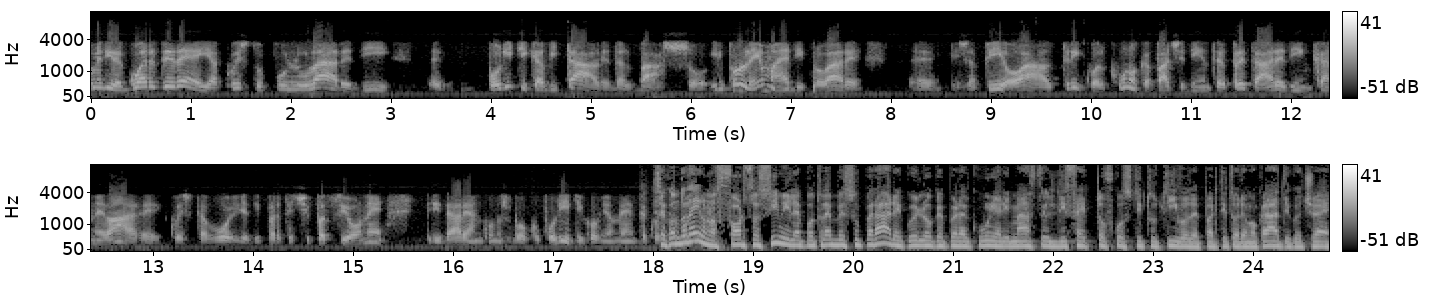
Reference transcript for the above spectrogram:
come dire, guarderei a questo pullulare di eh, politica vitale dal basso, il problema è di trovare eh, Pisapì o altri, qualcuno capace di interpretare, di incanelare questa voglia di partecipazione e di dare anche uno sbocco politico ovviamente. Secondo lei uno sforzo simile potrebbe superare quello che per alcuni è rimasto il difetto costitutivo del Partito Democratico, cioè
